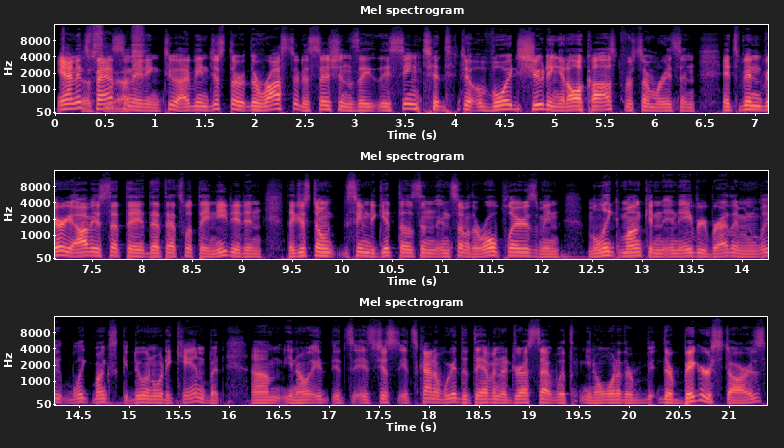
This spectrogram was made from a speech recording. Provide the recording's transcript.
Yeah, and it's fascinating too. I mean, just the the roster decisions they, they seem to, to avoid shooting at all cost for some reason. It's been very obvious that they that that's what they needed, and they just don't seem to get those in, in some of the role players. I mean, Malik Monk and, and Avery Bradley. I mean, Malik Monk's doing what he can, but um, you know, it, it's it's just it's kind of weird that they haven't addressed that with you know one of their their bigger stars,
